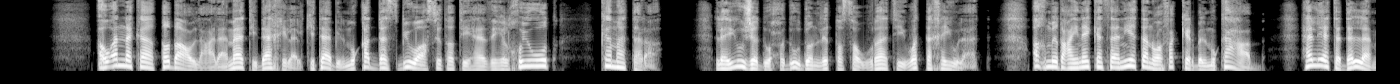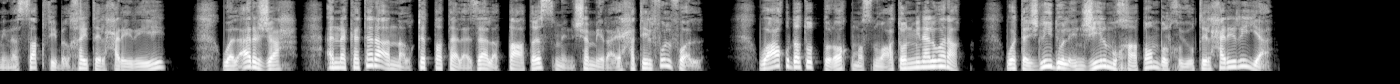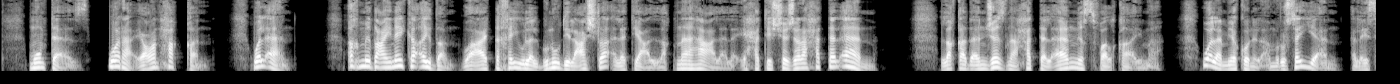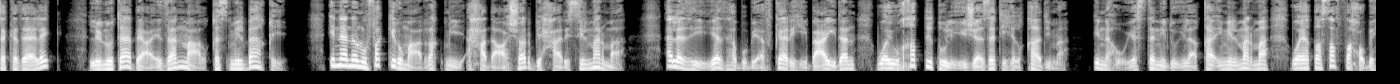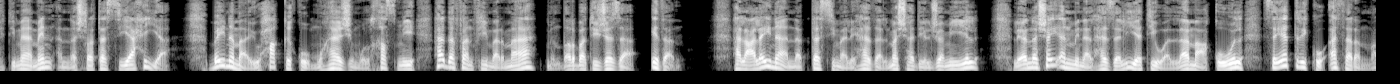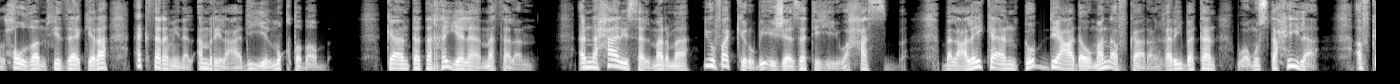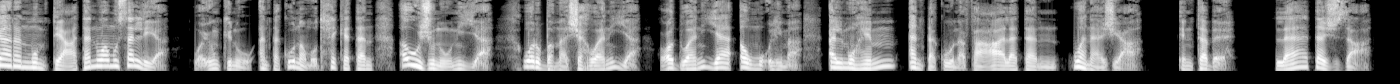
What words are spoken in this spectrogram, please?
أو أنك تضع العلامات داخل الكتاب المقدس بواسطة هذه الخيوط كما ترى. لا يوجد حدود للتصورات والتخيلات. أغمض عينيك ثانية وفكر بالمكعب. هل يتدلى من السقف بالخيط الحريري؟ والأرجح أنك ترى أن القطة لا زالت تعطس من شم رائحة الفلفل. وعقدة الطرق مصنوعة من الورق وتجليد الإنجيل مخاط بالخيوط الحريرية. ممتاز ورائع حقا. والآن أغمض عينيك أيضا وأعد تخيل البنود العشرة التي علقناها على لائحة الشجرة حتى الآن. لقد أنجزنا حتى الآن نصف القائمة ولم يكن الأمر سيئا. أليس كذلك؟ لنتابع إذن مع القسم الباقي. إننا نفكر مع الرقم أحد عشر بحارس المرمى الذي يذهب بأفكاره بعيدا ويخطط لإجازته القادمة. إنه يستند إلى قائم المرمى ويتصفح باهتمام النشرة السياحية بينما يحقق مهاجم الخصم هدفا في مرماه من ضربة جزاء. إذا هل علينا أن نبتسم لهذا المشهد الجميل؟ لأن شيئا من الهزلية واللا معقول سيترك أثرا ملحوظا في الذاكرة أكثر من الأمر العادي المقتضب كأن تتخيل مثلا أن حارس المرمى يفكر بإجازته وحسب بل عليك أن تبدع دوما أفكارا غريبة ومستحيلة أفكارا ممتعة ومسلية ويمكن أن تكون مضحكة أو جنونية وربما شهوانية عدوانية أو مؤلمة. المهم أن تكون فعالة وناجعة. انتبه لا تجزع.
